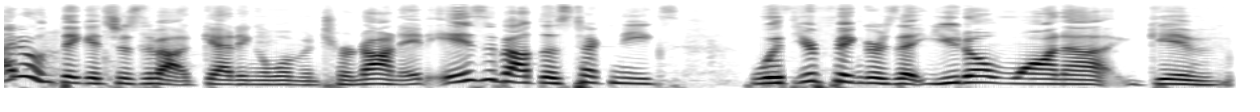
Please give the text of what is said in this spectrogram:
I don't think it's just about getting a woman turned on. It is about those techniques with your fingers that you don't want to give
